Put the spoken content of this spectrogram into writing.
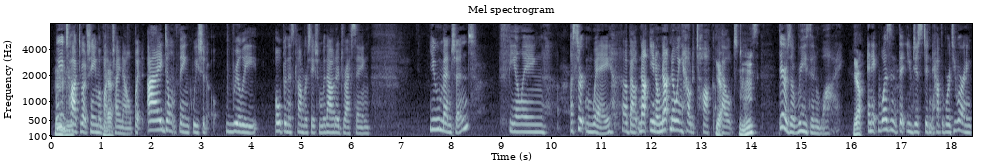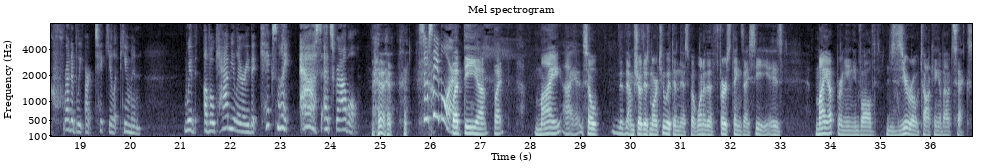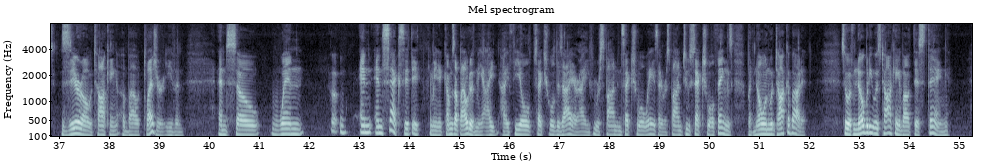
We've talked about shame a bunch, Mm-hmm. Yeah. I know, but I don't think we should really open this conversation without addressing. You mentioned feeling a certain way about not, you know, not knowing how to talk Yeah. about Mhm. toys. There's a reason why. Yeah. And it wasn't that you just didn't have the words. You are an incredibly articulate human with a vocabulary that kicks my ass at Scrabble. So say more. But the uh, but my I, so I'm sure there's more to it than this. But one of the first things I see is my upbringing involved zero talking about sex, zero talking about pleasure, even. And so when uh, and and sex, it, it I mean it comes up out of me. I I feel sexual desire. I respond in sexual ways. I respond to sexual things, but no one would talk about it. So if nobody was talking about this thing,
